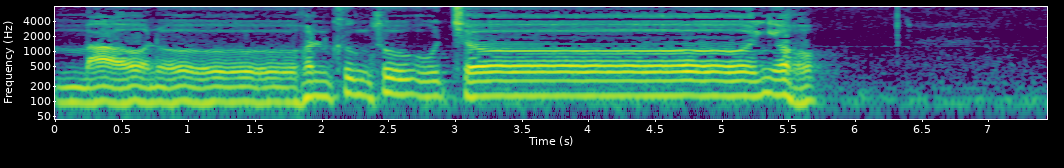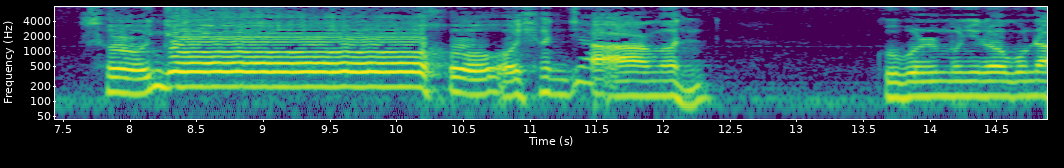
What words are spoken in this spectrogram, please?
마언의 흥수우청요 선교 현장은 그 구불문이로구나.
